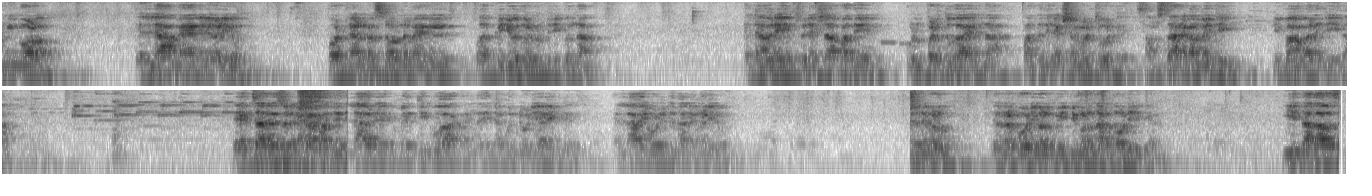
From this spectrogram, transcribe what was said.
അങ്ങിങ്ങോളം എല്ലാ മേഖലകളിലും ഹോട്ടൽ റെസ്റ്റോറന്റ് മേഖലയിൽ വർക്ക് ചെയ്തുകൊണ്ടിരിക്കുന്ന എല്ലാവരെയും സുരക്ഷാ പദ്ധതിയിൽ ഉൾപ്പെടുത്തുക എന്ന പദ്ധതി ലക്ഷ്യം വെച്ചുകൊണ്ട് സംസ്ഥാന കമ്മിറ്റി വിഭാവനം ചെയ്ത എച്ച് ആർ എസ് സുരക്ഷാ പദ്ധതി എല്ലാവരിലേക്കും എത്തിക്കുക എന്നതിന്റെ മുന്നോടിയായിട്ട് എല്ലാ യൂണിറ്റ് തലങ്ങളിലും ജനറൽ ബോഡികളും മീറ്റിങ്ങുകളും നടന്നുകൊണ്ടിരിക്കുകയാണ്. ഈ തഥാവസ്ഥ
